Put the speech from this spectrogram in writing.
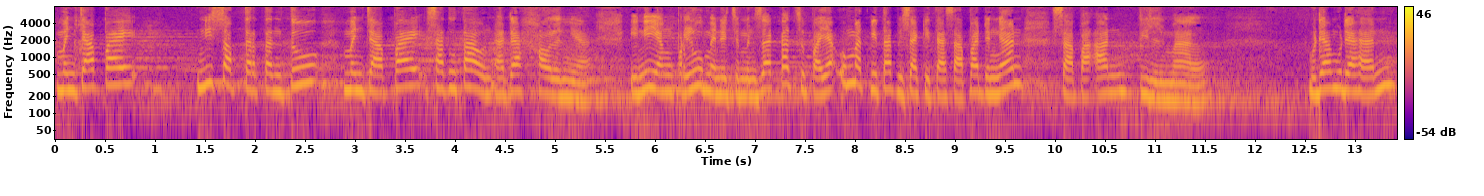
mencapai nisab tertentu mencapai satu tahun ada haulnya. Ini yang perlu manajemen zakat supaya umat kita bisa kita sapa dengan sapaan bilmal. Mudah-mudahan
